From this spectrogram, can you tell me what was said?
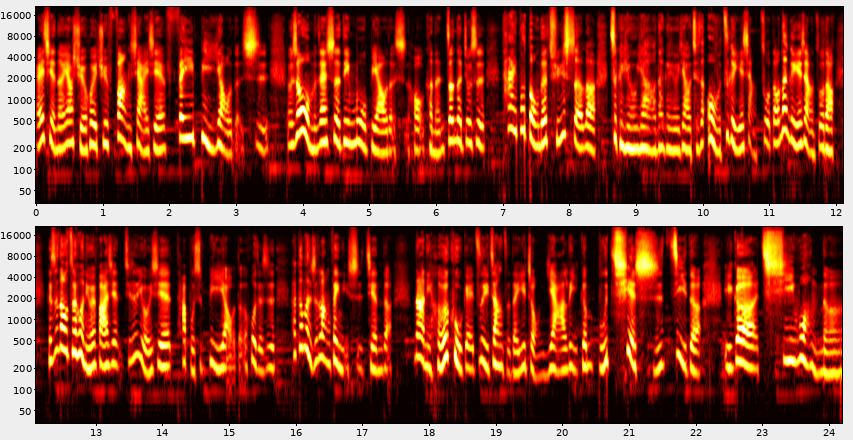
而且呢，要学会去放下一些非必要的事。有时候我们在设定目标的时候，可能真的就是太不懂得取舍了，这个又要，那个又要，觉得哦，这个也想做到，那个也想做到，可是到最后你会发现，其实有一些它不是必要的，或者是它根本是浪费你时间的。那你何苦给自己这样子的一种压力跟不切实际？的一个期望呢，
